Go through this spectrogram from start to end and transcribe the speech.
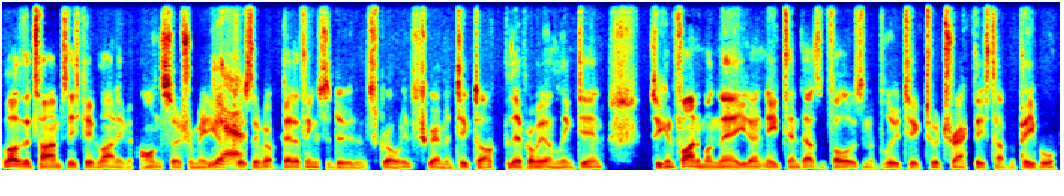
A lot of the times these people aren't even on social media yeah. because they've got better things to do than scroll Instagram and TikTok, but they're probably on LinkedIn. So you can find them on there. You don't need 10,000 followers and a blue tick to attract these type of people.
